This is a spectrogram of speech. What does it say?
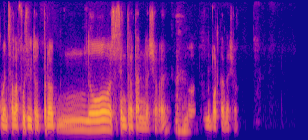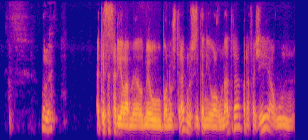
comença la fusió i tot, però no se centra tant en això, eh? No, no porta en això. Molt bé. Aquesta seria la, el meu bonus track. No sé si teniu algun altre per afegir, algun,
